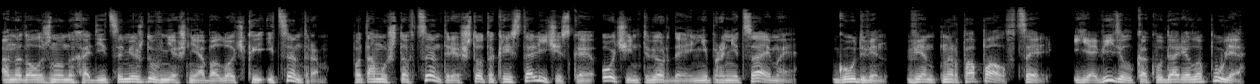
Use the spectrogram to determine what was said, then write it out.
оно должно находиться между внешней оболочкой и центром, потому что в центре что-то кристаллическое, очень твердое, непроницаемое. Гудвин, Вентнер попал в цель. Я видел, как ударила пуля,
